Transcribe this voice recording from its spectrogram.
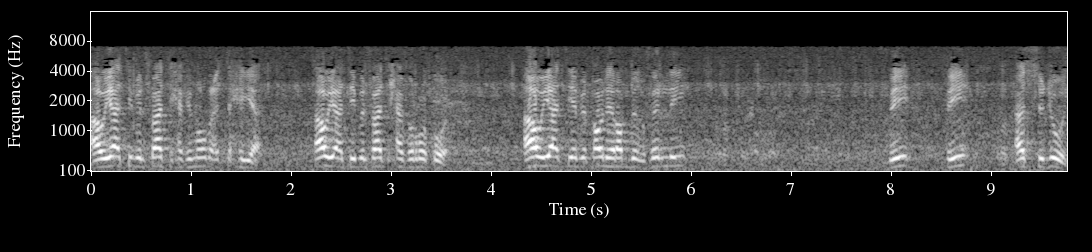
أو يأتي بالفاتحة في موضع التحيات أو يأتي بالفاتحة في الركوع أو يأتي بقول رب اغفر لي في السجود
